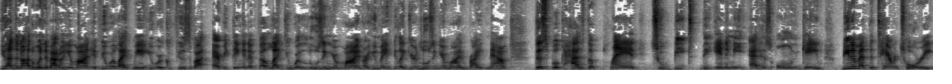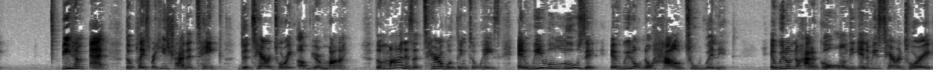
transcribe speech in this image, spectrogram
You had to know how to win the battle in your mind. If you were like me and you were confused about everything and it felt like you were losing your mind, or you may feel like you're losing your mind right now, this book has the plan to beat the enemy at his own game. Beat him at the territory. Beat him at the place where he's trying to take the territory of your mind. The mind is a terrible thing to waste, and we will lose it if we don't know how to win it. If we don't know how to go on the enemy's territory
